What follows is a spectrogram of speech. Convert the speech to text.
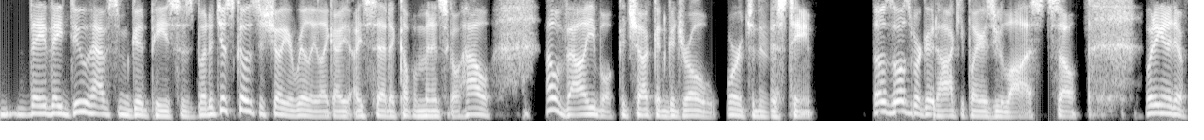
They they do have some good pieces, but it just goes to show you, really, like I, I said a couple minutes ago, how how valuable Tkachuk and Gaudreau were to this team. Those those were good hockey players you lost. So, what are you gonna do?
